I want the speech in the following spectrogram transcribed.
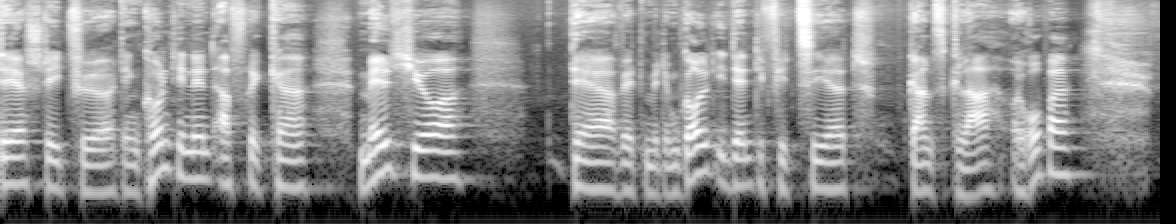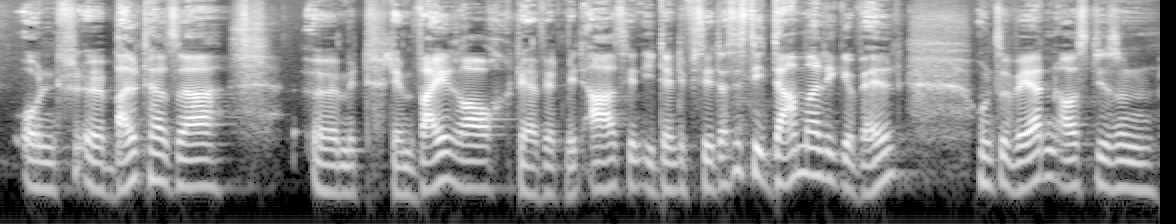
Der steht für den Kontinent Afrika. Melchior, der wird mit dem Gold identifiziert, ganz klar Europa. Und äh, Balthasar äh, mit dem Weihrauch, der wird mit Asien identifiziert. Das ist die damalige Welt. Und so werden aus diesen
